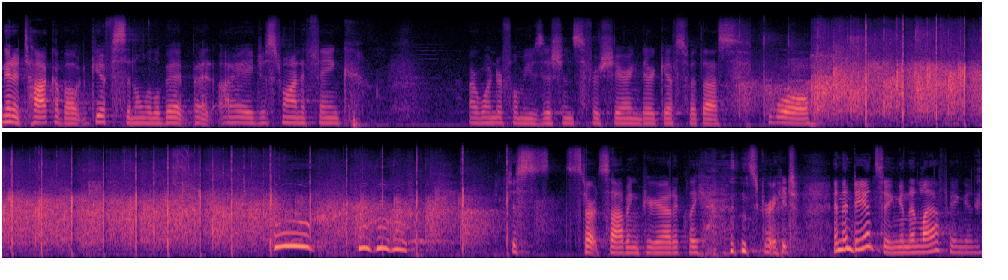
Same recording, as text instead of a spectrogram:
I'm going to talk about gifts in a little bit, but I just want to thank our wonderful musicians for sharing their gifts with us. Whoa. Just start sobbing periodically. it's great. And then dancing and then laughing and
